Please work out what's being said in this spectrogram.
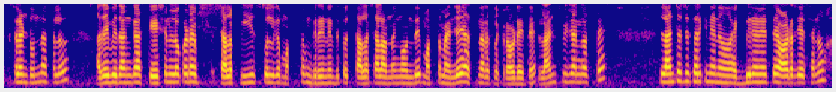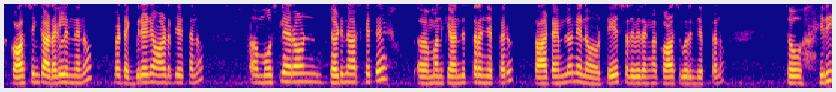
ఎక్సలెంట్ ఉంది అసలు. అదే విధంగా స్టేషన్లో కూడా చాలా పీస్ఫుల్గా మొత్తం గ్రీనరీతో చాలా చాలా అందంగా ఉంది. మొత్తం ఎంజాయ్ చేస్తున్నారు అసలు క్రౌడ్ అయితే. లంచ్ విషయానికి వస్తే లంచ్ వచ్చేసరికి నేను ఎగ్ బిర్యానీ అయితే ఆర్డర్ చేశాను. కాస్ట్ ఇంకా అడగలేదు నేను. బట్ ఎగ్ బిర్యానీ ఆర్డర్ చేశాను. మోస్ట్లీ అరౌండ్ థర్టీన్ అవర్స్కి అయితే మనకి అందిస్తారని చెప్పారు. సో ఆ టైంలో నేను టేస్ట్ అదేవిధంగా కాస్ట్ గురించి చెప్తాను. సో ఇది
